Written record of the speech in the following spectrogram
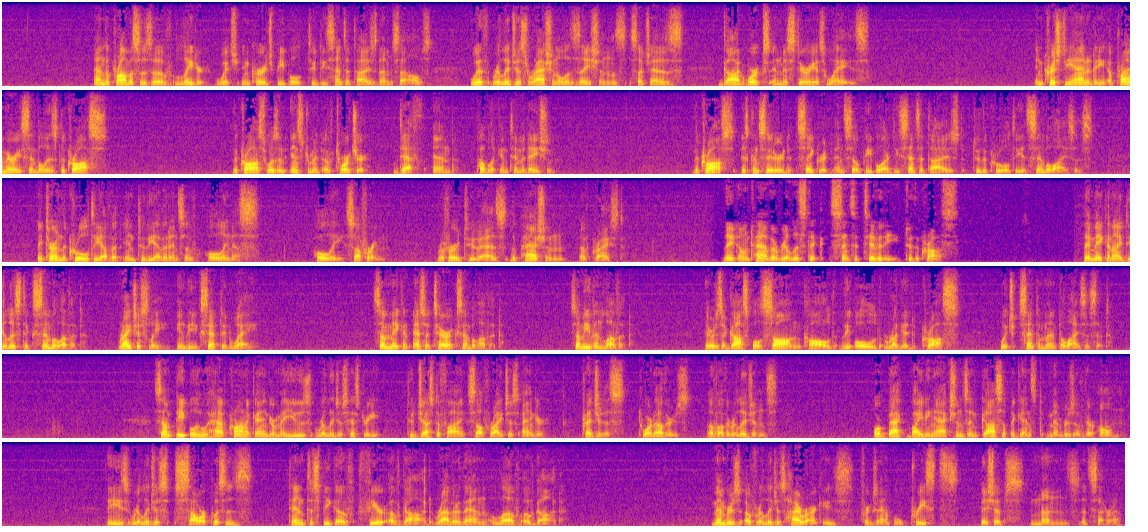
and the promises of later, which encourage people to desensitize themselves with religious rationalizations such as God works in mysterious ways. In Christianity, a primary symbol is the cross. The cross was an instrument of torture death, and public intimidation. The cross is considered sacred, and so people are desensitized to the cruelty it symbolizes. They turn the cruelty of it into the evidence of holiness, holy suffering, referred to as the Passion of Christ. They don't have a realistic sensitivity to the cross. They make an idealistic symbol of it, righteously in the accepted way. Some make an esoteric symbol of it. Some even love it. There is a gospel song called The Old Rugged Cross, which sentimentalizes it. Some people who have chronic anger may use religious history to justify self-righteous anger, prejudice toward others of other religions, or backbiting actions and gossip against members of their own. These religious sourpusses tend to speak of fear of God rather than love of God. Members of religious hierarchies, for example, priests, bishops, nuns, etc.,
